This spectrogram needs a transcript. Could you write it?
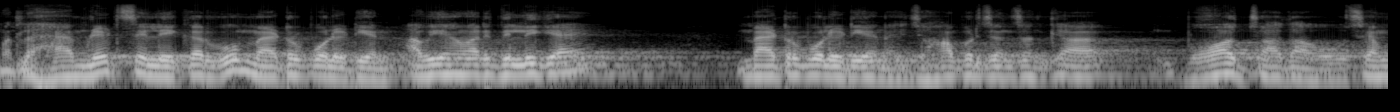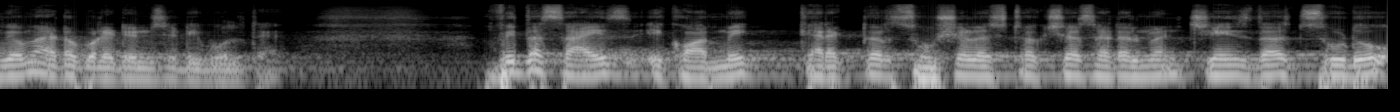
मतलब हैमलेट से लेकर वो मेट्रोपोलिटियन अभी हमारी दिल्ली क्या है? मेट्रोपोलिटियन है, जहाँ पर जनसंख्या बहुत ज़्यादा हो, उसे हम क्या मेट्रोपोलिटन सिटी बोलते हैं। With the size economic character social structure settlement change the pseudo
